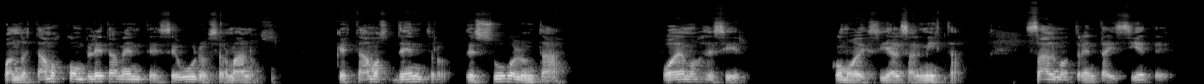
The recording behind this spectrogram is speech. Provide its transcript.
cuando estamos completamente seguros, hermanos, que estamos dentro de su voluntad, podemos decir, como decía el salmista, Salmo 37,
